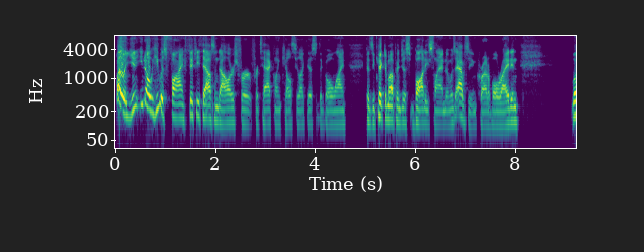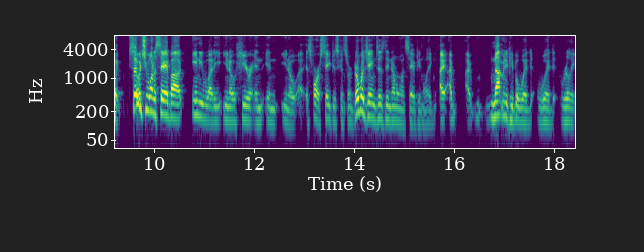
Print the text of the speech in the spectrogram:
By the way, you, you know, he was fined $50,000 for, for tackling Kelce like this at the goal line because he picked him up and just body slammed him. It was absolutely incredible, right? And look, say what you want to say about anybody, you know, here in in you know, as far as safety is concerned, Derwin James is the number one safety in the league. I, I, I, not many people would would really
